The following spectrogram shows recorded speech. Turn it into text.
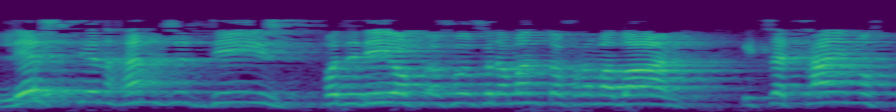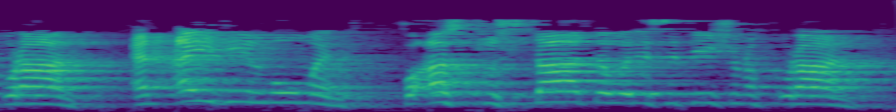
Less than 100 days for the day of, for, for the month of Ramadan. It's a time of Quran. An ideal moment for us to start our recitation of Quran.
